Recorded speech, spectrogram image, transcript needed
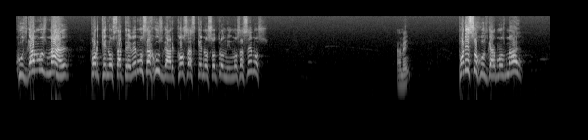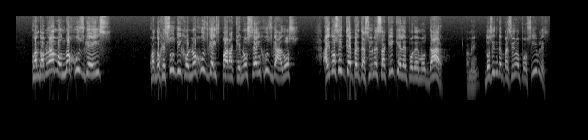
Juzgamos mal porque nos atrevemos a juzgar cosas que nosotros mismos hacemos. Amén. Por eso juzgamos mal. Cuando hablamos no juzguéis, cuando Jesús dijo no juzguéis para que no sean juzgados, hay dos interpretaciones aquí que le podemos dar. Amén. Dos interpretaciones posibles.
